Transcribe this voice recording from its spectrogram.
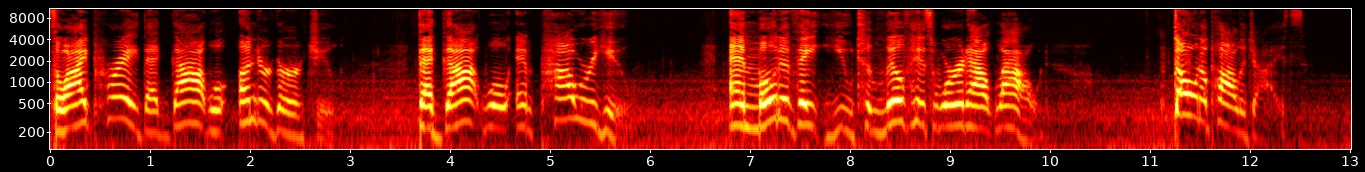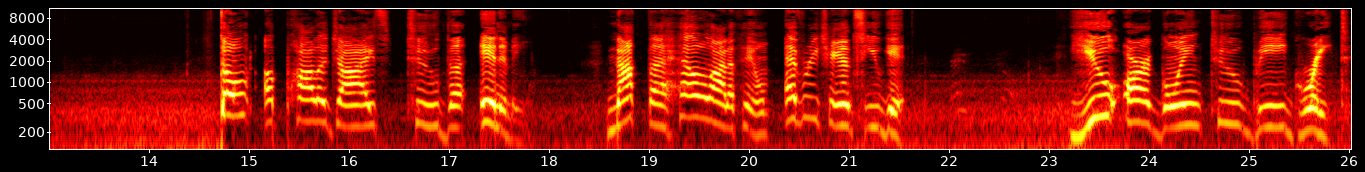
So I pray that God will undergird you, that God will empower you and motivate you to live His word out loud. Don't apologize. Don't apologize to the enemy. Knock the hell out of him every chance you get. You are going to be great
